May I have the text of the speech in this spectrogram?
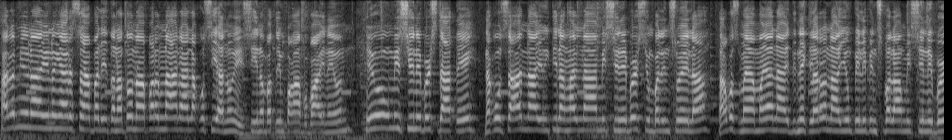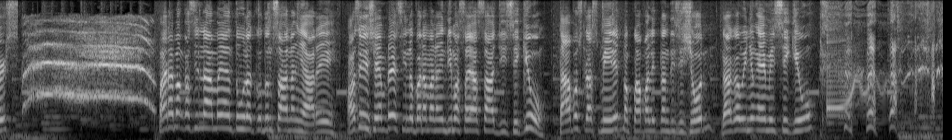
Alam niyo na yung nangyari sa balita na to na parang naalala ko si ano eh, sino ba to yung pangababae na yun? Yung Miss Universe dati, na kung saan na yung itinanghal na Miss Universe, yung Valenzuela. Tapos maya maya na dineklara na yung Philippines pala ang Miss Universe. Para bang kasi namayan tulad ko dun sa nangyari. Kasi syempre, sino ba naman ang hindi masaya sa GCQ? Tapos last minute, magpapalit ng desisyon? Gagawin yung MECQ?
